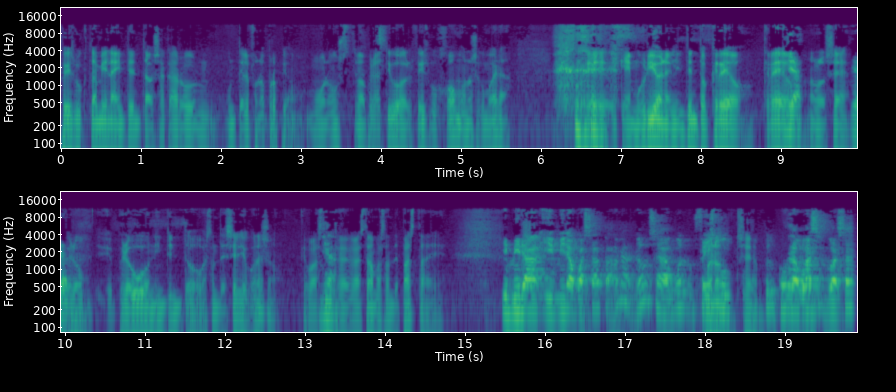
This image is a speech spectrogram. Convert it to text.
Facebook también ha intentado sacar un, un teléfono propio, bueno, un sistema operativo, el Facebook Home, o no sé cómo era, que, murió en el intento, creo, creo, no lo sé, pero, pero hubo un intento bastante serio con eso, que, gastaron bastante pasta. Eh. Y mira, y mira WhatsApp ahora, ¿no? O sea, bueno, Facebook con la WhatsApp,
